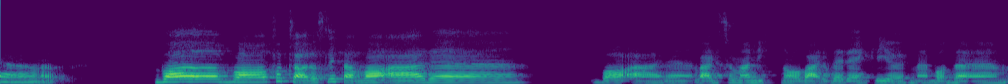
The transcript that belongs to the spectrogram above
Eh, hva, hva, forklar oss litt, da. Hva er, hva er, hva er det som er nytt nå? Hva er det dere egentlig gjør med både um,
